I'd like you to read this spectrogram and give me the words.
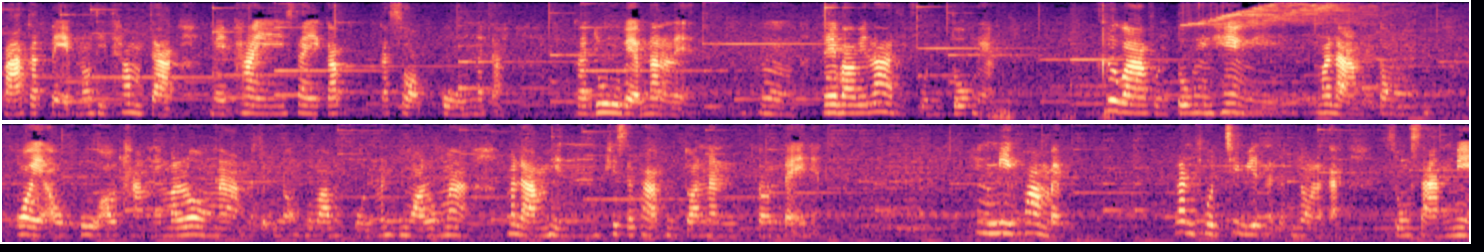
ฟ้ากระแตบเนาะที่ทำจากไม้ไผ่ใส่กับกระสอบปูนนะจ้ะก็อยู่แบบนั้นแหละเออแต่ว่าเวลาที่ฝนตกเนี่ย คือว่าฝนตกแห้งๆนี่มาดามเนี่ยต้องคอยเอาคู่เอาถังเนี่ยมาล่องน้ำนะจ๊ะพี่น้องเพราะว่าฝนมันหัวลงมากมาดามเห็นคิดสภาพถึงตอนนั้นตอนใดเนี่ยยังมีความแบบลั่นทดชีวิตนะจ๊ะพี่น้องแล้วก็ สงสารแม่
